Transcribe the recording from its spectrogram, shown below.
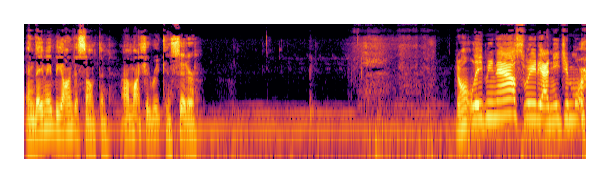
And they may be onto something. I might should reconsider. Don't leave me now, sweetie. I need you more.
